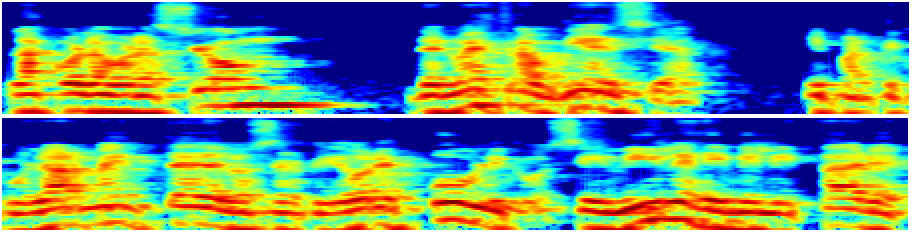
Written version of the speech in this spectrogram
la colaboración de nuestra audiencia y particularmente de los servidores públicos, civiles y militares,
